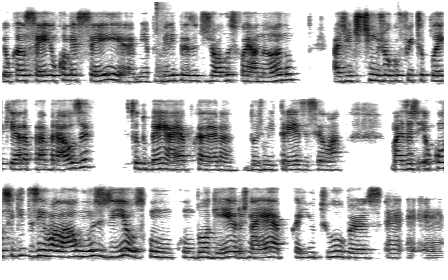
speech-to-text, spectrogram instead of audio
Eu cansei, eu comecei, a minha primeira empresa de jogos foi a Nano, a gente tinha um jogo free to play que era para browser, tudo bem, a época era 2013, sei lá, mas eu consegui desenrolar alguns deals com, com blogueiros na época, youtubers, é, é, é,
